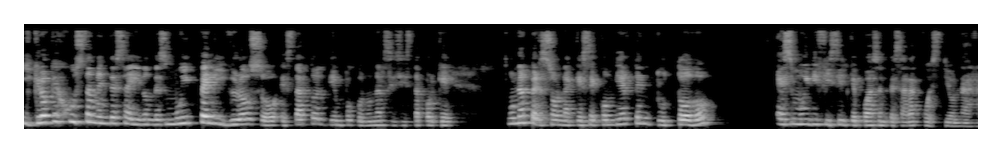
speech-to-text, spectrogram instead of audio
Y creo que justamente es ahí donde es muy peligroso estar todo el tiempo con un narcisista porque una persona que se convierte en tu todo es muy difícil que puedas empezar a cuestionar.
